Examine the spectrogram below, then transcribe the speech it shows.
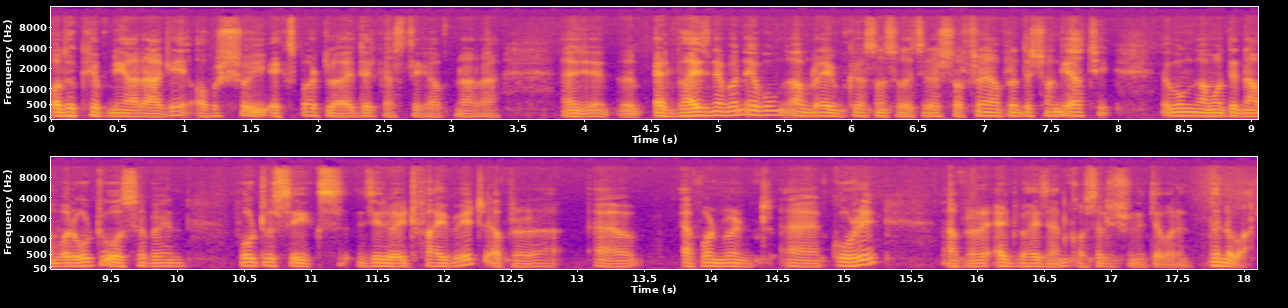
পদক্ষেপ নেওয়ার আগে অবশ্যই এক্সপার্ট লয়ারদের কাছ থেকে আপনারা অ্যাডভাইস নেবেন এবং আমরা এম কে হাসান সলিসিটার সবসময় আপনাদের সঙ্গে আছি এবং আমাদের number O two O seven four two six zero eight five eight আপনারা অ্যাপয়েন্টমেন্ট করে আপনারা অ্যাডভাইস অ্যান্ড কনসালটেশন নিতে পারেন। ধন্যবাদ।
